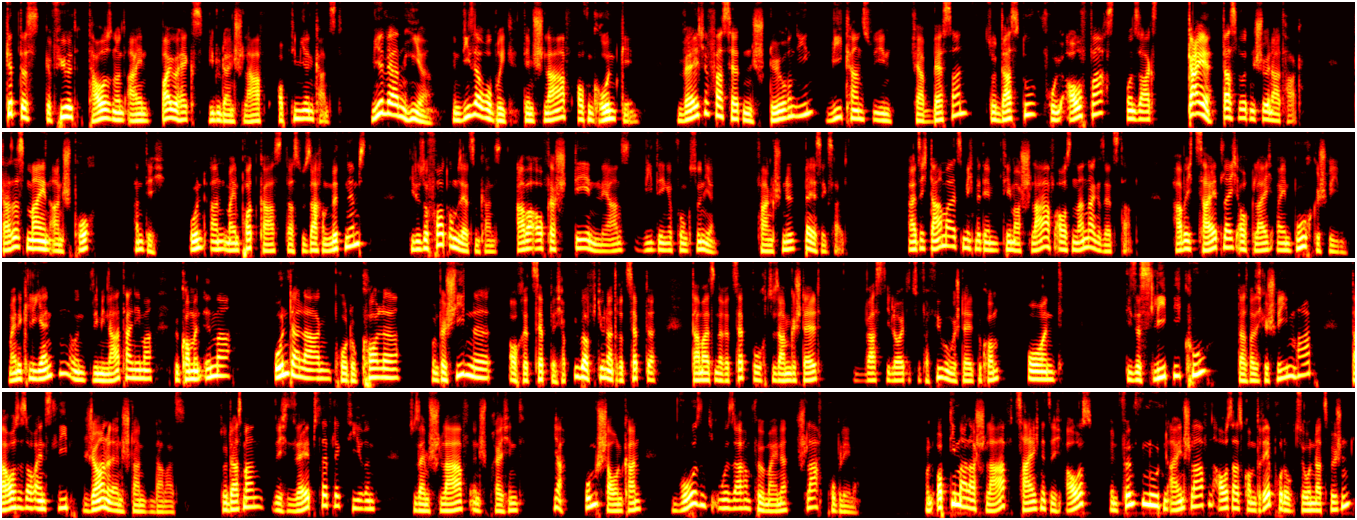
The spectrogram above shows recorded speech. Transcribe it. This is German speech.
gibt es gefühlt 1001 Biohacks, wie du deinen Schlaf optimieren kannst. Wir werden hier in dieser Rubrik dem Schlaf auf den Grund gehen. Welche Facetten stören ihn? Wie kannst du ihn verbessern, sodass du früh aufwachst und sagst, geil, das wird ein schöner Tag. Das ist mein Anspruch an dich und an meinen Podcast, dass du Sachen mitnimmst, die du sofort umsetzen kannst, aber auch verstehen lernst, wie Dinge funktionieren. Functional Basics halt. Als ich damals mich mit dem Thema Schlaf auseinandergesetzt habe, habe ich zeitgleich auch gleich ein Buch geschrieben. Meine Klienten und Seminarteilnehmer bekommen immer Unterlagen, Protokolle und verschiedene auch Rezepte. Ich habe über 400 Rezepte damals in ein Rezeptbuch zusammengestellt, was die Leute zur Verfügung gestellt bekommen. Und dieses Sleep IQ, das, was ich geschrieben habe, daraus ist auch ein Sleep Journal entstanden damals, sodass man sich selbst reflektierend zu seinem Schlaf entsprechend ja, umschauen kann, wo sind die Ursachen für meine Schlafprobleme. Und optimaler Schlaf zeichnet sich aus, in fünf Minuten einschlafen, außer es kommt Reproduktion dazwischen,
